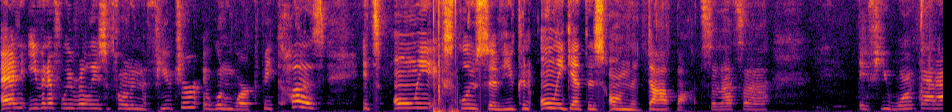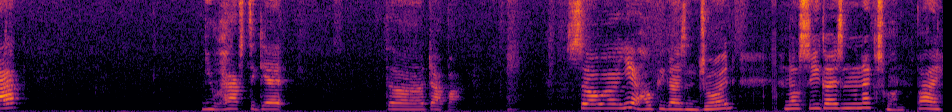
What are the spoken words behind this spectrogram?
And even if we release a phone in the future, it wouldn't work because it's only exclusive. You can only get this on the dot bot. So that's a if you want that app, you have to get the Dotbot. So uh, yeah, hope you guys enjoyed, and I'll see you guys in the next one. Bye.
